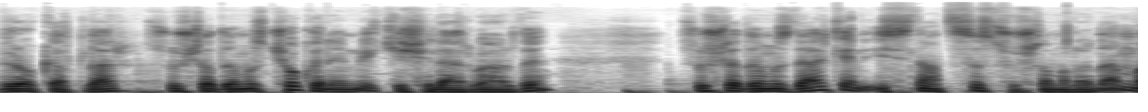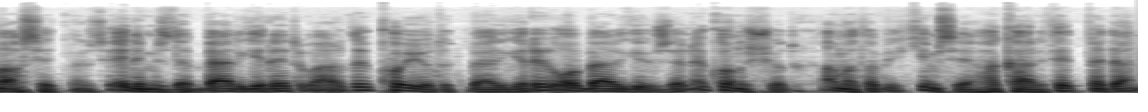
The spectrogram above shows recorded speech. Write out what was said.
bürokratlar, suçladığımız çok önemli kişiler vardı. Suçladığımız derken isnatsız suçlamalardan bahsetmiyoruz. Elimizde belgeleri vardı, koyuyorduk belgeleri, o belge üzerine konuşuyorduk. Ama tabii kimseye hakaret etmeden,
